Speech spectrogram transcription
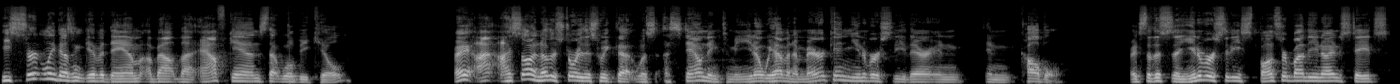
He certainly doesn't give a damn about the Afghans that will be killed. Right? I, I saw another story this week that was astounding to me. You know, we have an American university there in in Kabul. Right. So this is a university sponsored by the United States.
